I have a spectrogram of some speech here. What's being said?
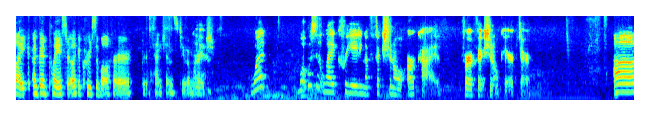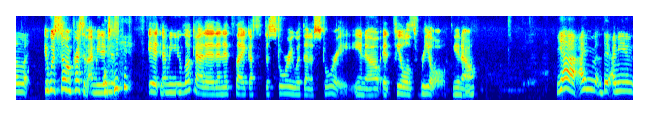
like a good place for like a crucible for, for tensions to emerge. What what was it like creating a fictional archive for a fictional character? um It was so impressive. I mean, it just it. I mean, you look at it and it's like a, the story within a story. You know, it feels real. You know. yeah i'm the, i mean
